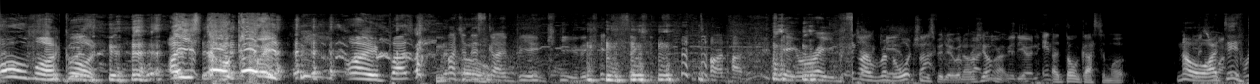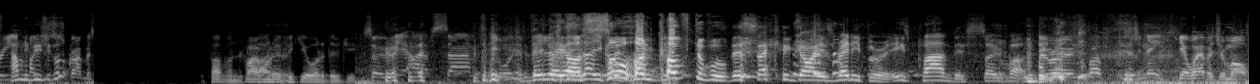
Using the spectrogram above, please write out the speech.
Oh my god! Are you still going? Oi, but Imagine this guy in B&Q, the kitchen section, God, no, getting raped. I remember watching this video when I was young, actually. I uh, don't gas him up. No, I did. How many views you got? 500. I don't think you ordered the G. So here I have Sam, They, they look They are that, you so uncomfortable. The second guy is ready for it. He's planned this so much. Tyrone. Yeah, whatever, Jamal.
